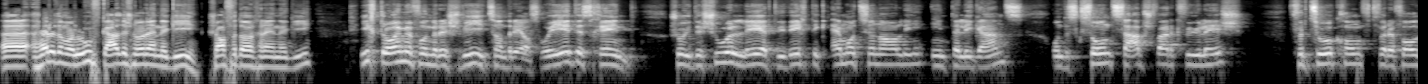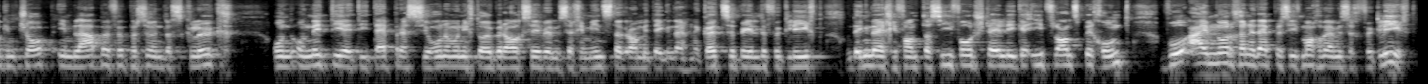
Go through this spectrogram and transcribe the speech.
Äh, hört mal auf, Geld ist nur Energie. Schafft eure Energie. Ich träume von einer Schweiz, Andreas, wo jedes Kind schon in der Schule lernt, wie wichtig emotionale Intelligenz und ein gesundes Selbstwertgefühl ist für die Zukunft, für Erfolg im Job, im Leben, für persönliches Glück und, und nicht die, die Depressionen, die ich da überall sehe, wenn man sich im Instagram mit irgendwelchen Götzenbildern vergleicht und irgendwelche Fantasievorstellungen eingepflanzt bekommt, wo einem nur können depressiv machen wenn man sich vergleicht.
